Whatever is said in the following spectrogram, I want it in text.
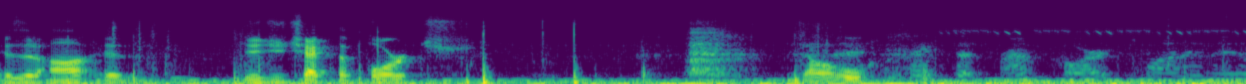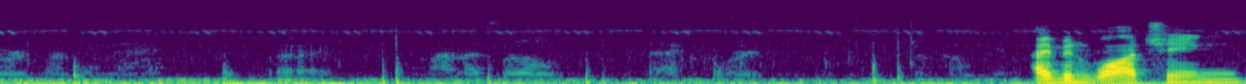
Is it on? Is, did you check the porch? No. Checked the front porch one and there was nothing there. Alright. On this little back porch. I've been watching.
